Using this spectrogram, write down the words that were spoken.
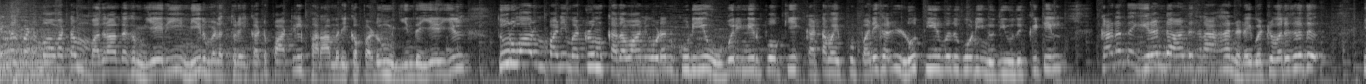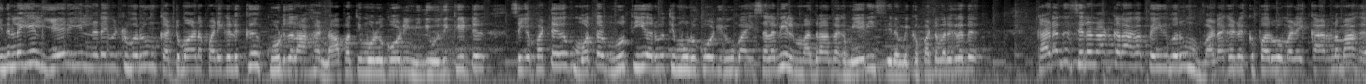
செங்கல்பட்டு மாவட்டம் மதுராந்தகம் ஏரி நீர்வளத்துறை கட்டுப்பாட்டில் பராமரிக்கப்படும் இந்த ஏரியில் தூர்வாரும் பணி மற்றும் கதவாணியுடன் கூடிய உபரி நீர் போக்கி கட்டமைப்பு பணிகள் நூத்தி இருபது கோடி நிதி ஒதுக்கீட்டில் கடந்த இரண்டு ஆண்டுகளாக நடைபெற்று வருகிறது. இந்த நிலையில் ஏரியில் நடைபெற்று வரும் கட்டுமான பணிகளுக்கு கூடுதலாக நாற்பத்தி மூணு கோடி நிதி ஒதுக்கீட்டு செய்யப்பட்டு மொத்தம் நூத்தி அறுபத்தி மூணு கோடி ரூபாய் செலவில் மதுராந்தகம் ஏரி சீரமைக்கப்பட்டு வருகிறது. கடந்த சில நாட்களாக பெய்து வரும் வடகிழக்கு பருவமழை காரணமாக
